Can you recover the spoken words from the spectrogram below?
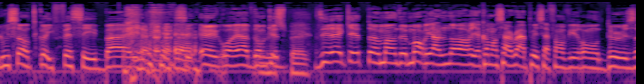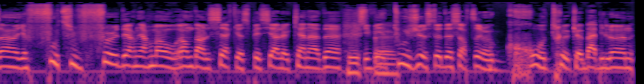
Louis, en tout cas, il fait ses bails. c'est incroyable. Donc, Respect. directement de Montréal-Nord, il a commencé à rapper, ça fait environ deux ans. Il a foutu le feu dernièrement au Rentre dans le Cercle spécial Canada. Respect. Il vient tout juste de sortir un gros truc, Babylone.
